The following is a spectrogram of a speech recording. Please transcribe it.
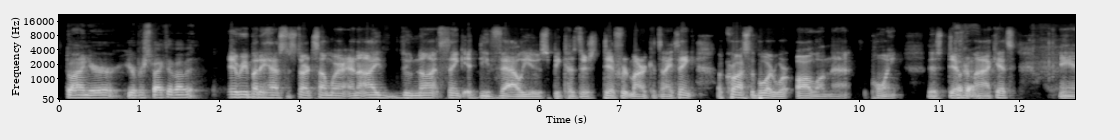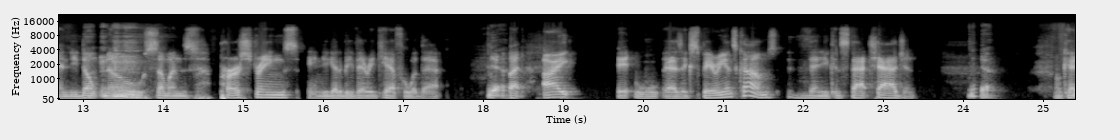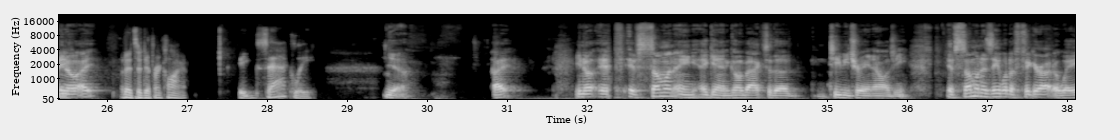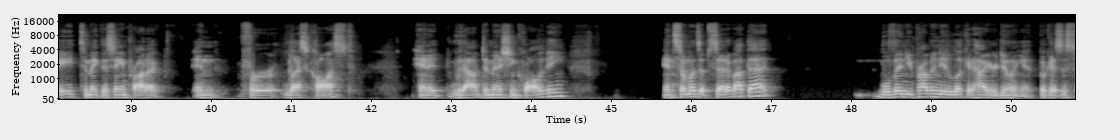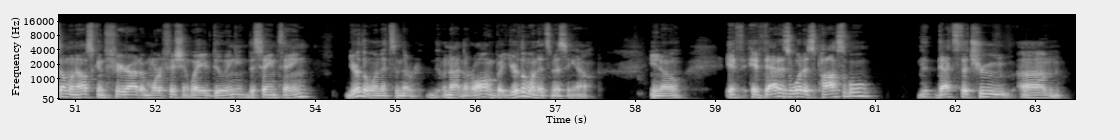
behind your your perspective of it? Everybody has to start somewhere, and I do not think it devalues because there's different markets, and I think across the board we're all on that point. There's different Okay. markets, and you don't know someone's purse strings, and you got to be very careful with that. Yeah, But I, it as experience comes, then you can start charging. Yeah. Okay. You know, I But it's a different client. exactly. Yeah. I, you know, if if someone again going back to the TV tray analogy, if someone is able to figure out a way to make the same product and for less cost and it without diminishing quality, and someone's upset about that, well, then you probably need to look at how you're doing it because if someone else can figure out a more efficient way of doing the same thing, you're the one that's in the not in the wrong, but you're the one that's missing out. You know, if if that is what is possible, th- that's the true. Um,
